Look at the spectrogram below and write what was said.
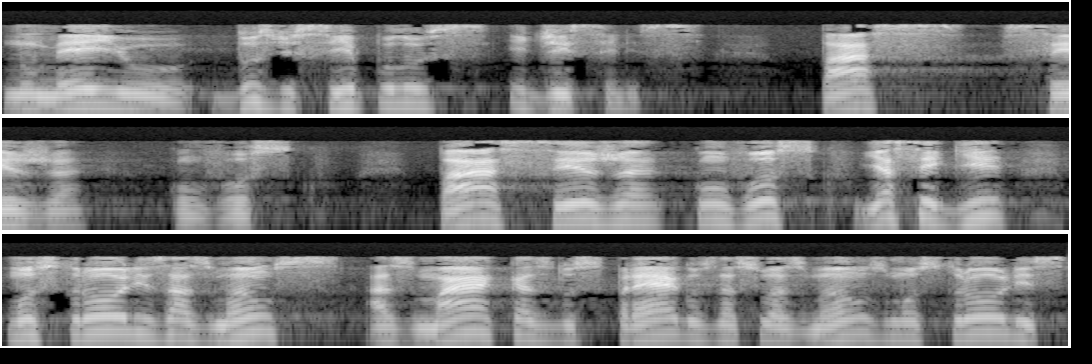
no meio dos discípulos e disse-lhes: Paz seja convosco. Paz seja convosco. E a seguir mostrou-lhes as mãos, as marcas dos pregos nas suas mãos, mostrou-lhes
